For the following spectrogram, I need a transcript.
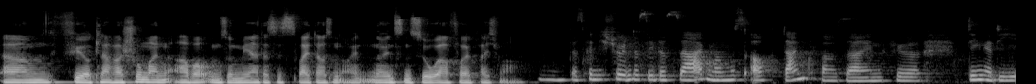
ähm, für Clara Schumann, aber umso mehr, dass es 2019 so erfolgreich war. Hm, das finde ich schön, dass Sie das sagen. Man muss auch dankbar sein für Dinge, die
